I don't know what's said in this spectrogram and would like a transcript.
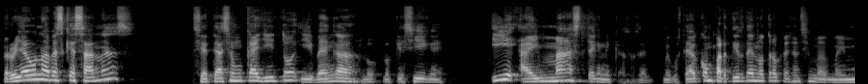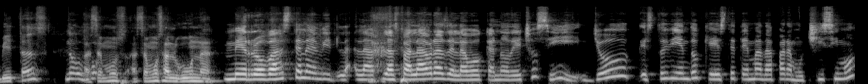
Pero ya una vez que sanas, se te hace un callito y venga lo, lo que sigue. Y hay más técnicas. O sea, me gustaría compartirte en otra ocasión si me, invitas. No, hacemos, hacemos alguna. Me robaste las palabras de la boca. No, de hecho, sí. Yo estoy viendo que este tema da para muchísimo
